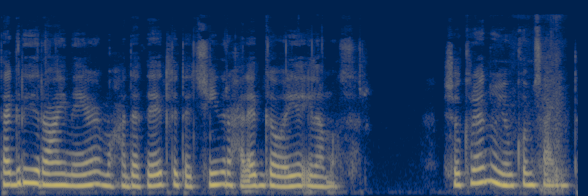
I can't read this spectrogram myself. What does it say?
تجري Ryanair محادثات لتدشين رحلات جوية إلى مصر. شكرا ويومكم سعيد.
